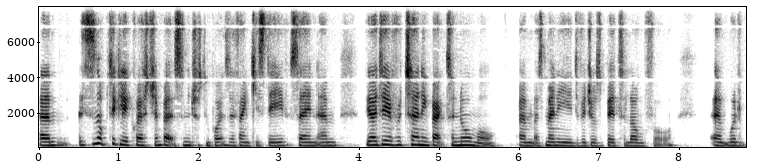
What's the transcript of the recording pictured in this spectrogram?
Um, this is not particularly a question, but it's an interesting point. So thank you, Steve, saying um, the idea of returning back to normal, um, as many individuals appear to long for, um, would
